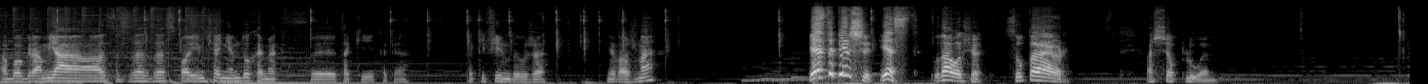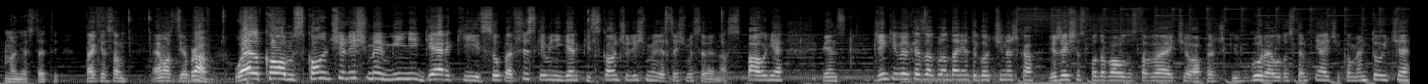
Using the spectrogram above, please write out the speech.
Albo gram ja ze, ze, ze swoim cieniem duchem, jak w y, taki, takie, taki film był, że nieważne. Jestem pierwszy! Jest! Udało się! Super! Aż się oplułem. No niestety, takie są emocje, braw. Welcome! Skończyliśmy minigierki, super, wszystkie minigierki skończyliśmy, jesteśmy sobie na spawnie, więc dzięki wielkie za oglądanie tego odcineczka. Jeżeli się spodobało, zostawiajcie łapeczki w górę, udostępniajcie, komentujcie,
